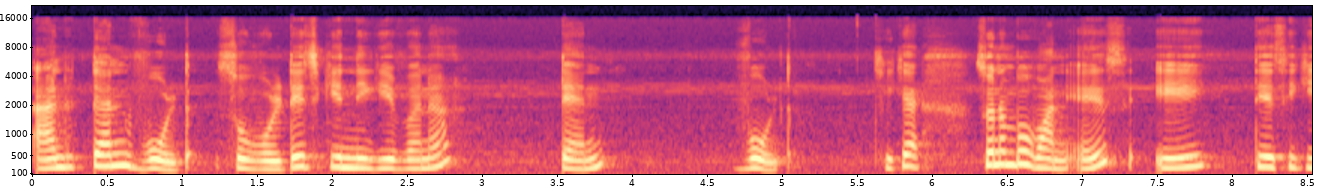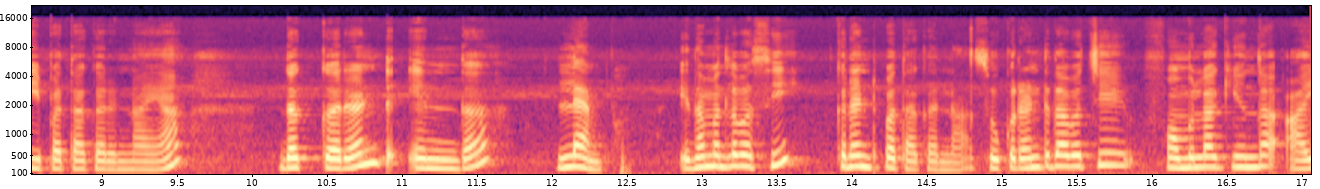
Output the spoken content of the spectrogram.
ਐਂਡ 10 ਵੋਲਟ ਸੋ ਵੋਲਟੇਜ ਕਿੰਨੀ ਗਿਵਨ ਆ 10 volt. ਠੀਕ ਹੈ ਸੋ ਨੰਬਰ 1 ਇਜ਼ A ਤੇ ਅਸੀਂ ਕੀ ਪਤਾ ਕਰਨਾ ਆ ਦ ਕਰੰਟ ਇਨ ਦ ਲੈਂਪ ਇਹਦਾ ਮਤਲਬ ਅਸੀਂ ਕਰੰਟ ਪਤਾ ਕਰਨਾ ਸੋ ਕਰੰਟ ਦਾ ਬੱਚੇ ਫਾਰਮੂਲਾ ਕੀ ਹੁੰਦਾ I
